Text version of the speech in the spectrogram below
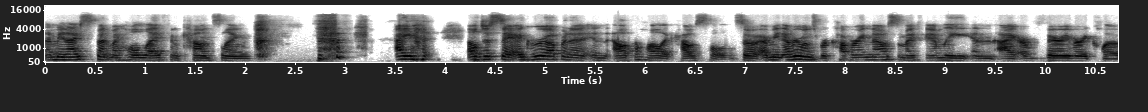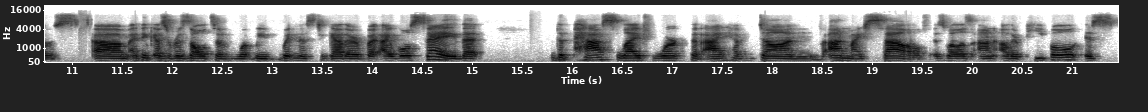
i mean i spent my whole life in counseling I I'll just say I grew up in a, an alcoholic household. So I mean everyone's recovering now. So my family and I are very, very close. Um, I think as a result of what we've witnessed together. But I will say that the past life work that I have done on myself as well as on other people is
